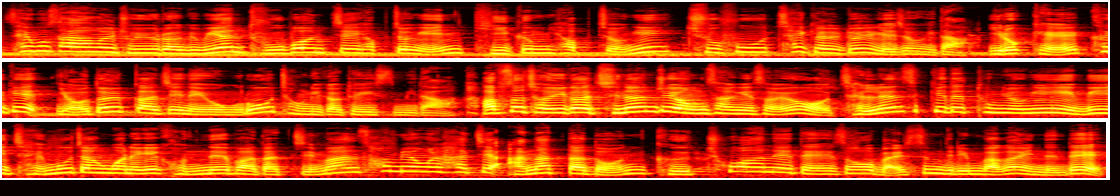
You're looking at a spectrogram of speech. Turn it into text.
세부 사항을 조율하기 위한 두 번째 협정인 기금 협정이 추후 체결될 예정이다. 이렇게 크게 여덟 가지 내용으로 정리가 되어 있습니다. 앞서 저희가 지난주 영상에서요. 젤렌스키 대통령이 미 재무장관에게 건네받았지만 서명을 하지 않았다던 그 초안에 대해서 말씀드린 바가 있는데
